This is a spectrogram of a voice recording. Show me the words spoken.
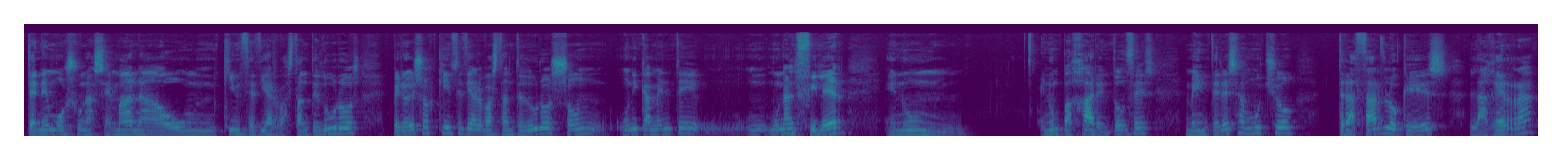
Tenemos una semana o un 15 días bastante duros, pero esos 15 días bastante duros son únicamente un, alfiler en un, en un pajar. Entonces, me interesa mucho trazar lo que es la guerra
